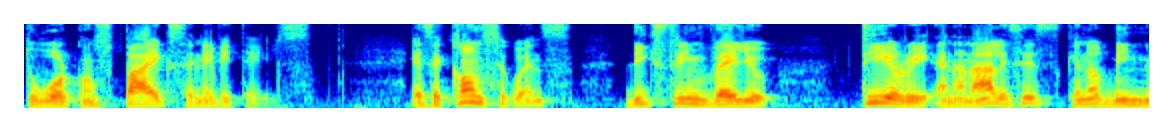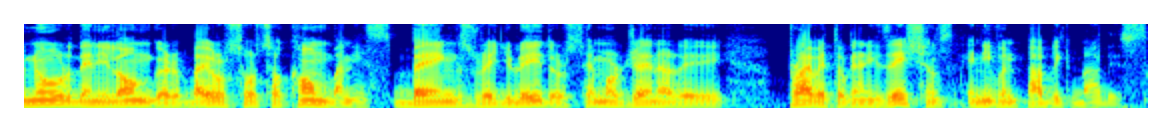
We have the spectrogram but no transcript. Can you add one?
to work on spikes and heavy tails. As a consequence, the extreme value theory and analysis cannot be ignored any longer by all sorts of companies, banks, regulators, and more generally, private organizations and even public bodies.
